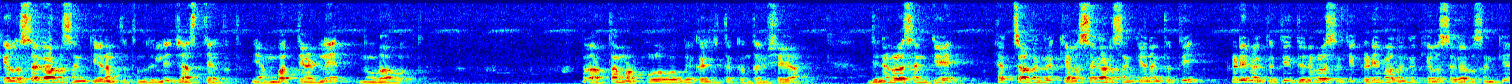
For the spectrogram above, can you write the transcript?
ಕೆಲಸಗಾರರ ಸಂಖ್ಯೆ ಏನಾಗ್ತೈತಂದ್ರೆ ಇಲ್ಲಿ ಜಾಸ್ತಿ ಆಗ್ತದೆ ಎಂಬತ್ತೆರಡಲೆ ನೂರ ಅರವತ್ತು ಅರ್ಥ ಮಾಡ್ಕೊಳ್ಬೇಕಾಗಿರ್ತಕ್ಕಂಥ ವಿಷಯ. ದಿನಗಳ ಸಂಖ್ಯೆ ಹೆಚ್ಚಾದಾಗ ಕೆಲಸಗಾರರ ಸಂಖ್ಯೆ ಏನಾಗ್ತತಿ? ಕಡಿಮೆ ಆಗ್ತೈತಿ. ದಿನಗಳ ಸಂಖ್ಯೆ ಕಡಿಮೆ ಆದಂಗೆ ಕೆಲಸಗಾರರ ಸಂಖ್ಯೆ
